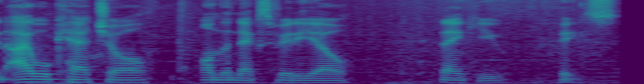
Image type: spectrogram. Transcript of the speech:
And I will catch y'all on the next video. Thank you. Peace.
